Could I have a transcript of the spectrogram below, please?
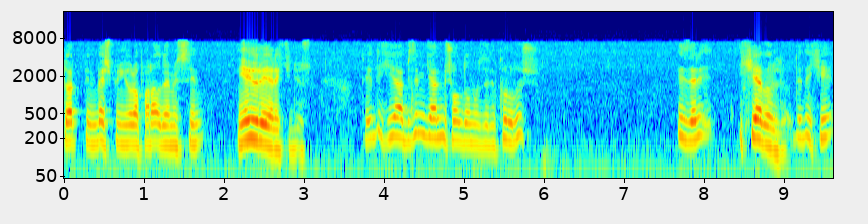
4000 5000 euro para ödemişsin. Niye yürüyerek gidiyorsun? Dedi ki ya bizim gelmiş olduğumuz dedi kuruluş bizleri ikiye böldü. Dedi ki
